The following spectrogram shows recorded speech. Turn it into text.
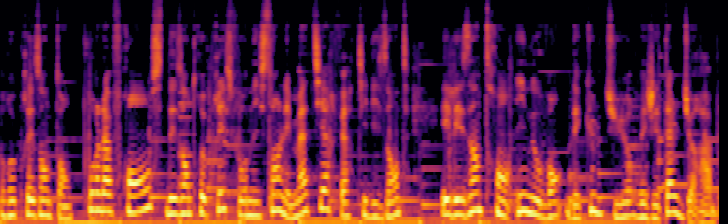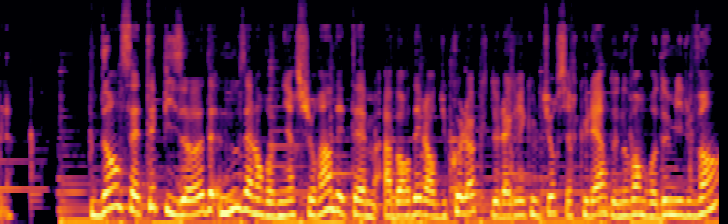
représentant pour la France des entreprises fournissant les matières fertilisantes et les intrants innovants des cultures végétales durables. Dans cet épisode, nous allons revenir sur un des thèmes abordés lors du colloque de l'agriculture circulaire de novembre 2020,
